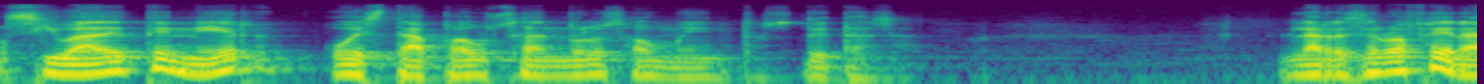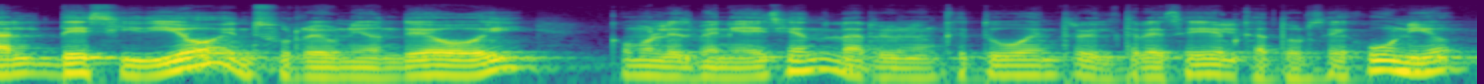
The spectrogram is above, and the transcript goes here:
si va a detener o está pausando los aumentos de tasa. La Reserva Federal decidió en su reunión de hoy, como les venía diciendo, la reunión que tuvo entre el 13 y el 14 de junio,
